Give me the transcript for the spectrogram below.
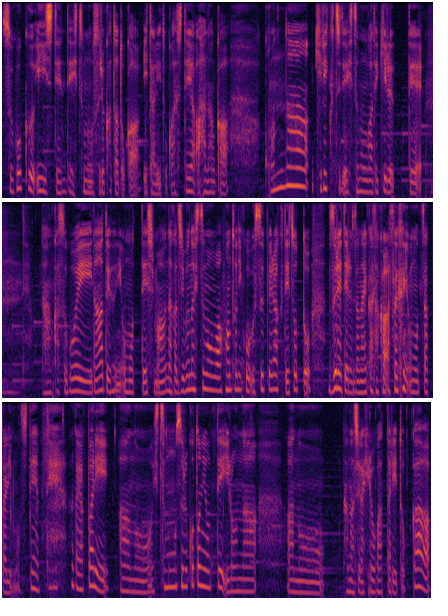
すごくいい視点で質問する方とかいたりとかしてあなんかこんな切り口で質問ができるってなんかすごいなというふうに思ってしまう。なんか自分の質問は本当にこう薄っぺらくてちょっとずれてるんじゃないかとか そういうふうに思っちゃったりもしてなんかやっぱりあの質問をすることによっていろんなあの話が広がったりとか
